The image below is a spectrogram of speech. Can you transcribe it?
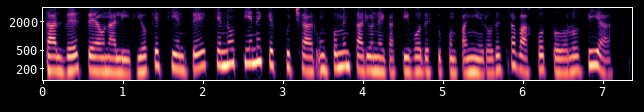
Tal vez sea un alivio que siente que no tiene que escuchar un comentario negativo de su compañero de trabajo todos los días.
